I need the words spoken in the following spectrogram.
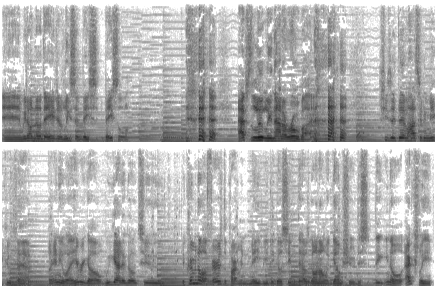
and we don't know the age of Lisa Bas- Basil. Absolutely not a robot. She's a damn Hatsune Miku fan. But anyway, here we go. We gotta go to the Criminal Affairs Department, maybe, to go see what the hell's going on with Gumshoe. This, the, you know, actually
